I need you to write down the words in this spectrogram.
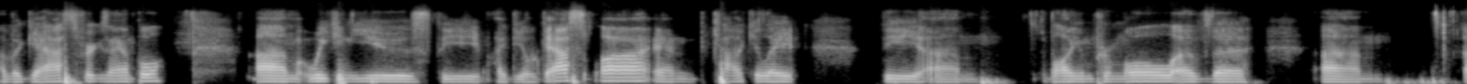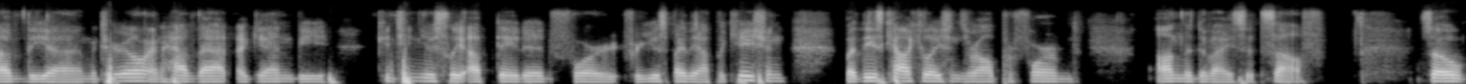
of a gas, for example, um, we can use the ideal gas law and calculate the um, volume per mole of the um, of the uh, material and have that again be continuously updated for for use by the application. But these calculations are all performed on the device itself. So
